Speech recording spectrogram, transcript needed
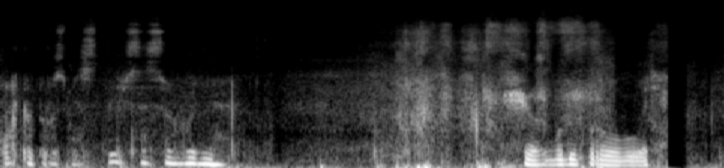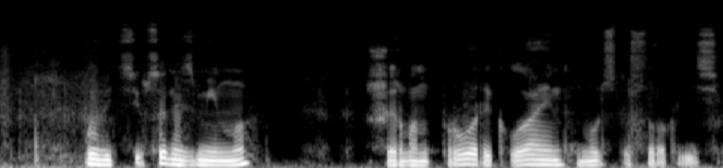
Так от розмістився сьогодні. Що ж буду пробувати. Повідці все незмінно. Sherman Pro Recline 0148.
